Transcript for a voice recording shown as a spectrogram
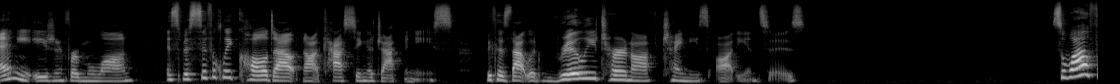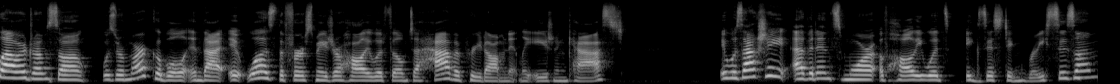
any Asian for Mulan and specifically called out not casting a Japanese because that would really turn off Chinese audiences. So while Flower Drum Song was remarkable in that it was the first major Hollywood film to have a predominantly Asian cast, it was actually evidence more of Hollywood's existing racism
